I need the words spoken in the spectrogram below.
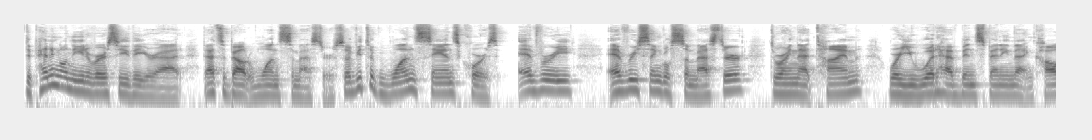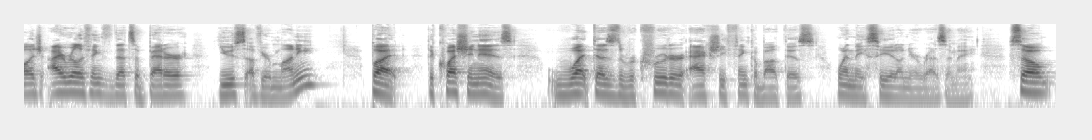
depending on the university that you're at, that's about one semester. So if you took one SANS course every every single semester during that time where you would have been spending that in college, I really think that that's a better use of your money. But the question is, what does the recruiter actually think about this when they see it on your resume? So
